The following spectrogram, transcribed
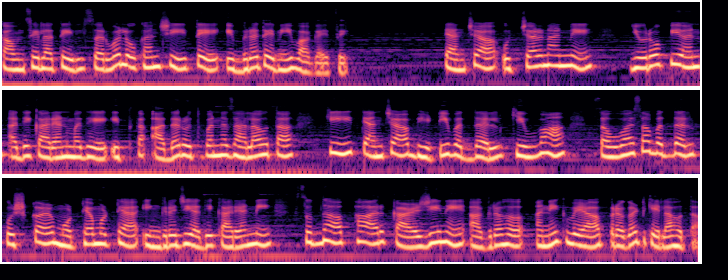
काउन्सिलातील सर्व लोकांशी ते इब्रतेने वागायचे. त्यांच्या उच्चारणांनी युरोपियन अधिकाऱ्यांमध्ये इतका आदर उत्पन्न झाला होता की त्यांच्या भेटीबद्दल किंवा सहवासाबद्दल पुष्कळ मोठ्या मोठ्या इंग्रजी अधिकाऱ्यांनी सुद्धा फार काळजीने आग्रह अनेक वेळा प्रगट केला होता.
